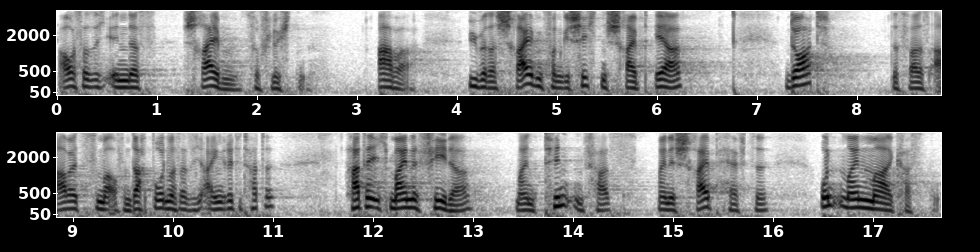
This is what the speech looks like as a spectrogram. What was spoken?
außer sich in das Schreiben zu flüchten. Aber über das Schreiben von Geschichten schreibt er, dort, das war das Arbeitszimmer auf dem Dachboden, was er sich eingerichtet hatte, hatte ich meine Feder, mein Tintenfass, meine Schreibhefte, und meinen Malkasten.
